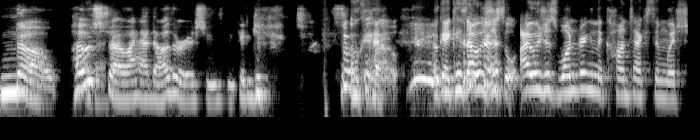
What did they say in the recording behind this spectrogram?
No, post show, okay. I had other issues we could get. so okay, okay, because I was just I was just wondering the context in which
